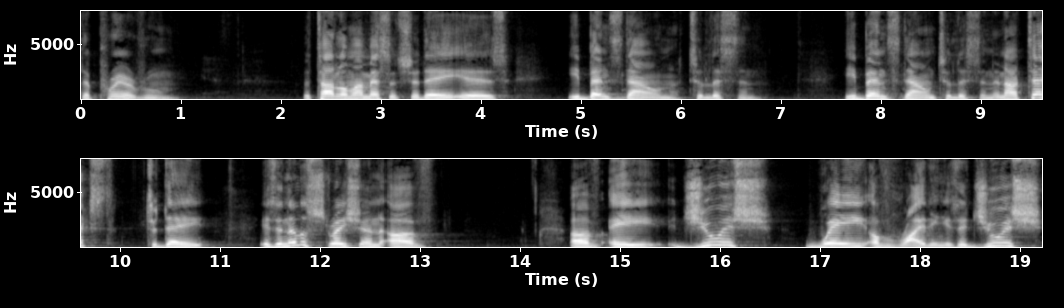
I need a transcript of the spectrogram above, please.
the prayer room. The title of my message today is He Bends Down to Listen. He bends down to listen. And our text today is an illustration of, of a Jewish way of writing, is a Jewish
